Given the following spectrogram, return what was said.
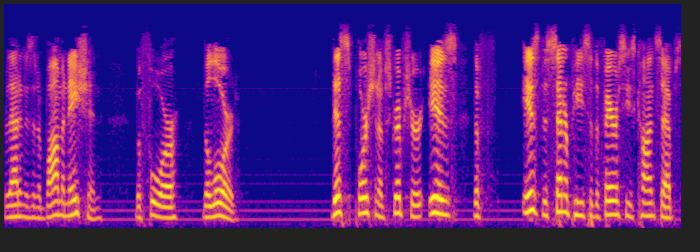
for that is an abomination before the Lord this portion of Scripture is the, is the centerpiece of the Pharisees' concepts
